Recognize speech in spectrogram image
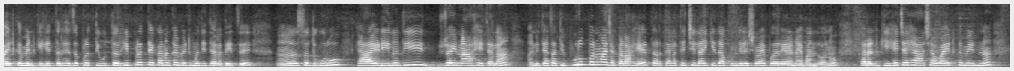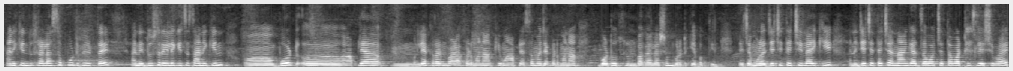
वाईट कमेंट केली तर ह्याचं प्रत्युत्तर ही प्रत्येकानं कमेंटमध्ये त्याला द्यायचं आहे सद्गुरू ह्या आय डीनं ती जॉईन आहे त्याला आणि त्याचा ती प्रूफ पण माझ्याकडे आहे तर त्याला त्याची लायकी दाखवून दिल्याशिवाय पर्याय नाही बांधवानो. कारण की ह्याच्या ह्या अशा वाईट कमेंटनं आणखीन दुसऱ्याला सपोर्ट भेटतं आहे आणि दुसरे लगेचच आणखीन बोट आपल्या अं, बाळाकडं म्हणा किंवा आपल्या समाजाकडं म्हणा बोट उचलून बघायला शंभर टक्के बघतील. त्याच्यामुळं ज्याची त्याची लायकी आणि ज्याच्या त्याच्या नांग्यात जवाच्या तवा ठेसल्याशिवाय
